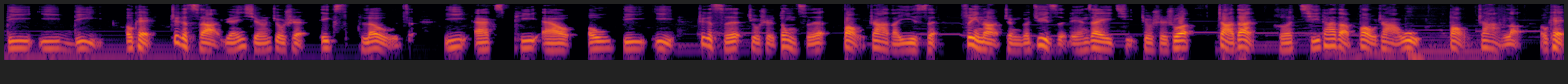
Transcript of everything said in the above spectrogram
d e d，OK，这个词啊，原型就是 explode，e x p l o d e，这个词就是动词爆炸的意思，所以呢，整个句子连在一起就是说炸弹和其他的爆炸物。爆炸了，OK，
